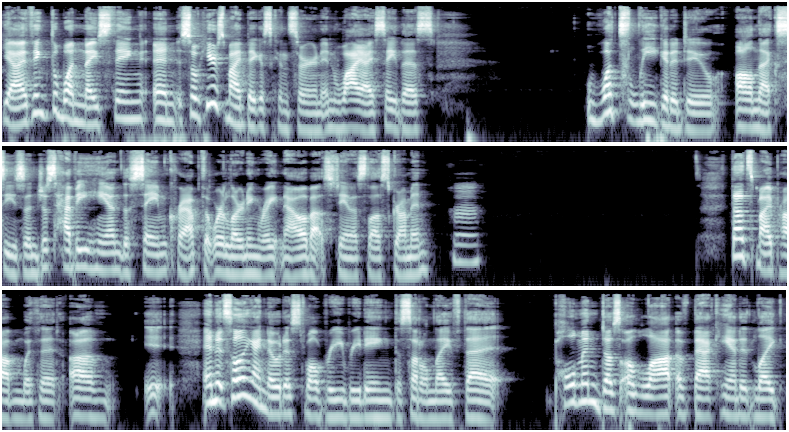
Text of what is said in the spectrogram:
Yeah, I think the one nice thing, and so here's my biggest concern and why I say this. What's Lee gonna do all next season? Just heavy hand the same crap that we're learning right now about Stanislaus Grumman? Hmm. That's my problem with it. Um, it, and it's something I noticed while rereading The Subtle Knife that Pullman does a lot of backhanded, like,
